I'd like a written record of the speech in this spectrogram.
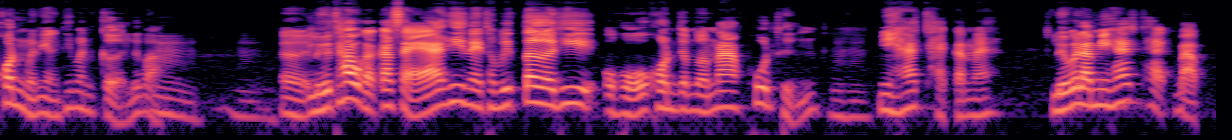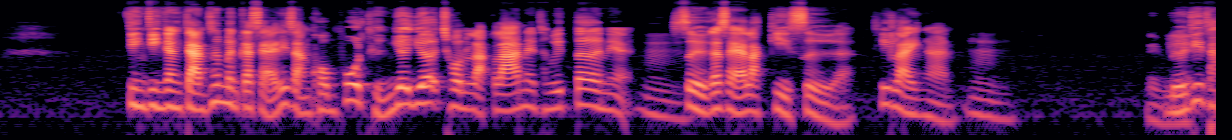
ข้นเหมือนอย่างที่มันเกิดหรือเปล่าอืมอืม เออหรือเท่ากับกระแสที่ในทวิตเตอร์ที่โอ้โหคนจำนวนมากพูดถึงอืมมีแฮชแท็กกันไหมหรือเวลามีแฮชแท็กแบบจริง ๆ จัง ๆ ซึ่งเป็นกระแสที่สังคมพูดถึงเยอะ ๆ ชนหลักล้านในทวิตเตอร์เนี่ยอืมสื่อกระแสหลักกี่สื่ออะที่รายงานอืมไม่มีหรือที่ท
